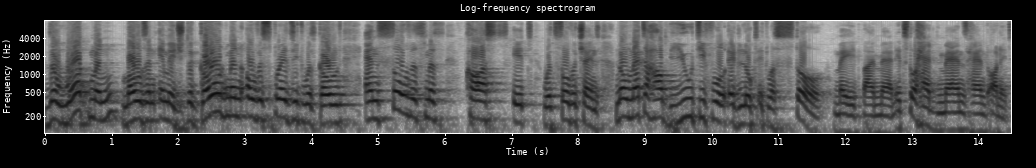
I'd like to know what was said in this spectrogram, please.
The workman molds an image, the goldman overspreads it with gold, and silversmith casts it with silver chains. No matter how beautiful it looks, it was still made by man. It still had man's hand on it.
